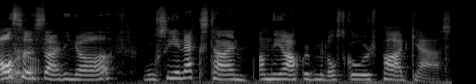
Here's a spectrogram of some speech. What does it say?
also signing off. We'll see you next time on the Awkward Middle Schoolers podcast.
